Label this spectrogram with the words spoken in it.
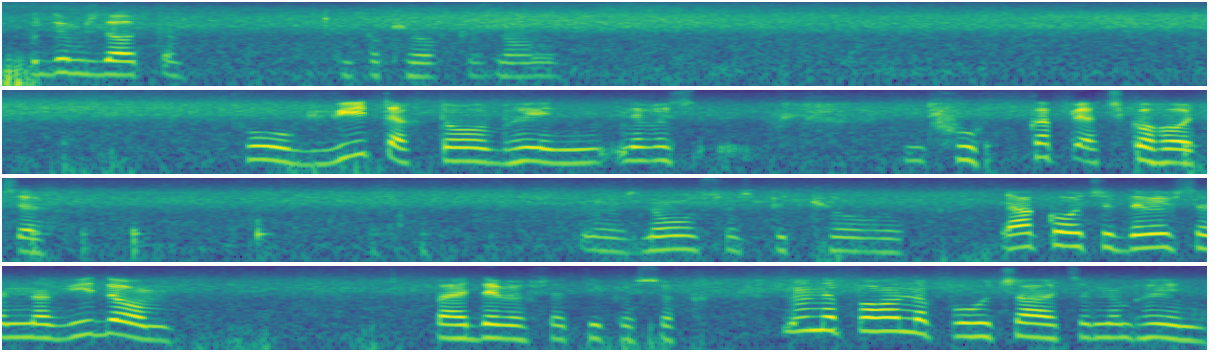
Будемо ждати. Покровки знову. Фу, вітер, то, блін, не вис... Фу, капець кого це. Ну, знову щось підкровує. Я, коротше, дивився на відео. Передивився тільки що. Ну, непогано виходить, ну, блін.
